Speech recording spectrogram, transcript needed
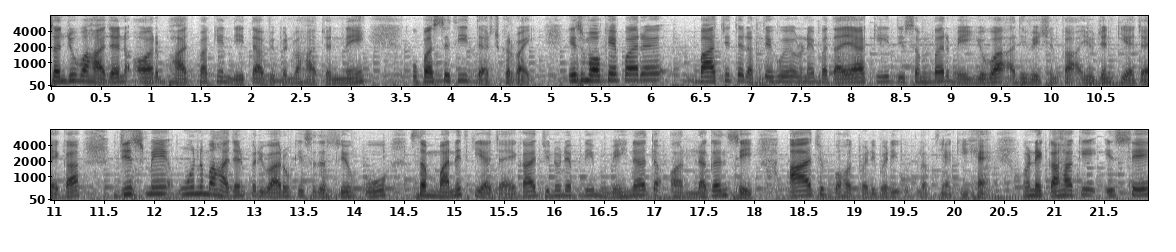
संजू महाजन और भाजपा के नेता विपिन महाजन ने उपस्थिति दर्ज करवाई। इस मौके पर बातचीत रखते हुए उन्होंने बताया कि दिसंबर में युवा अधिवेशन का आयोजन किया जाएगा, जिसमें उन महाजन परिवारों के सदस्यों को सम्मानित किया जाएगा, जिन्होंने अपनी मेहनत और लगन से आज बहुत बड़ी बड़ी उपलब्धियाँ की हैं। उन्होंने कहा कि इससे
